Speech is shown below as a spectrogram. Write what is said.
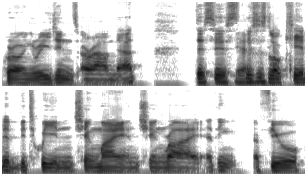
growing regions around that. This is yeah. this is located between Chiang Mai and Chiang Rai. I think a few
